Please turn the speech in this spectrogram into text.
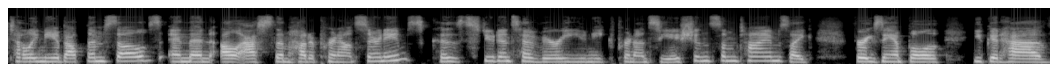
telling me about themselves. And then I'll ask them how to pronounce their names because students have very unique pronunciations sometimes. Like, for example, you could have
